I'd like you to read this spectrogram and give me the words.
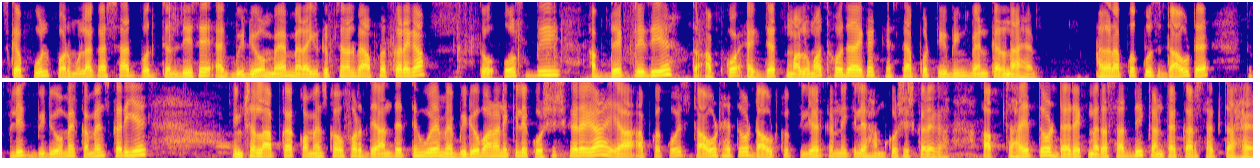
इसका फुल फार्मूला का साथ बहुत जल्दी से एक वीडियो में मेरा यूट्यूब चैनल में अपलोड करेगा। तो उस भी आप देख लीजिए तो आपको एग्जैक्ट मालूम हो जाएगा कैसे आपको ट्यूबिंग बैंड करना है। अगर आपको कुछ डाउट है तो प्लीज़ वीडियो में कमेंट्स करिए। इंशाल्लाह आपका कमेंट्स का ऊपर ध्यान देते हुए मैं वीडियो बनाने के लिए कोशिश करेगा, या आपका कोई डाउट है तो डाउट को क्लियर करने के लिए हम कोशिश करेगा। आप चाहे तो डायरेक्ट मेरे साथ भी कांटेक्ट कर सकता है।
